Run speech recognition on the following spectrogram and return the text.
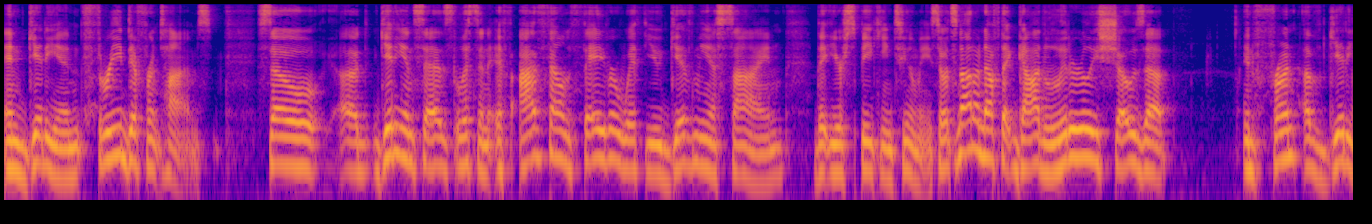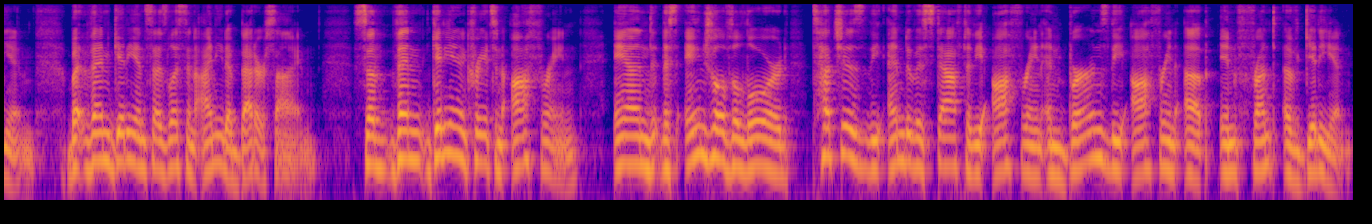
in Gideon three different times. So uh, Gideon says, Listen, if I've found favor with you, give me a sign that you're speaking to me. So it's not enough that God literally shows up in front of Gideon, but then Gideon says, Listen, I need a better sign. So then Gideon creates an offering and this angel of the Lord touches the end of his staff to the offering and burns the offering up in front of Gideon.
